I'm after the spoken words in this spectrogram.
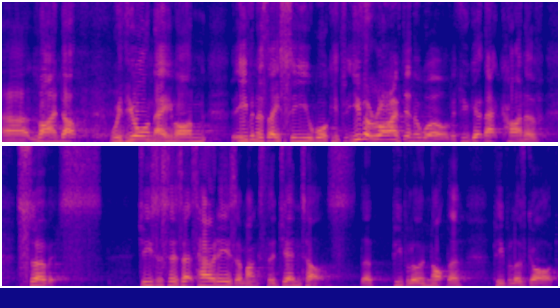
uh, lined up with your name on, even as they see you walking through. You've arrived in the world if you get that kind of service. Jesus says that's how it is amongst the Gentiles, the people who are not the people of God.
